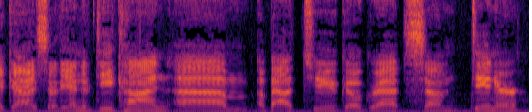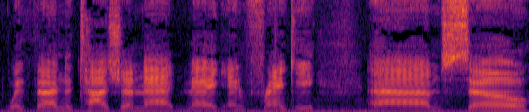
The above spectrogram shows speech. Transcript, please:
Right, guys. So the end of DCON. Um, about to go grab some dinner with uh, Natasha, Matt, Meg, and Frankie. Um, so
